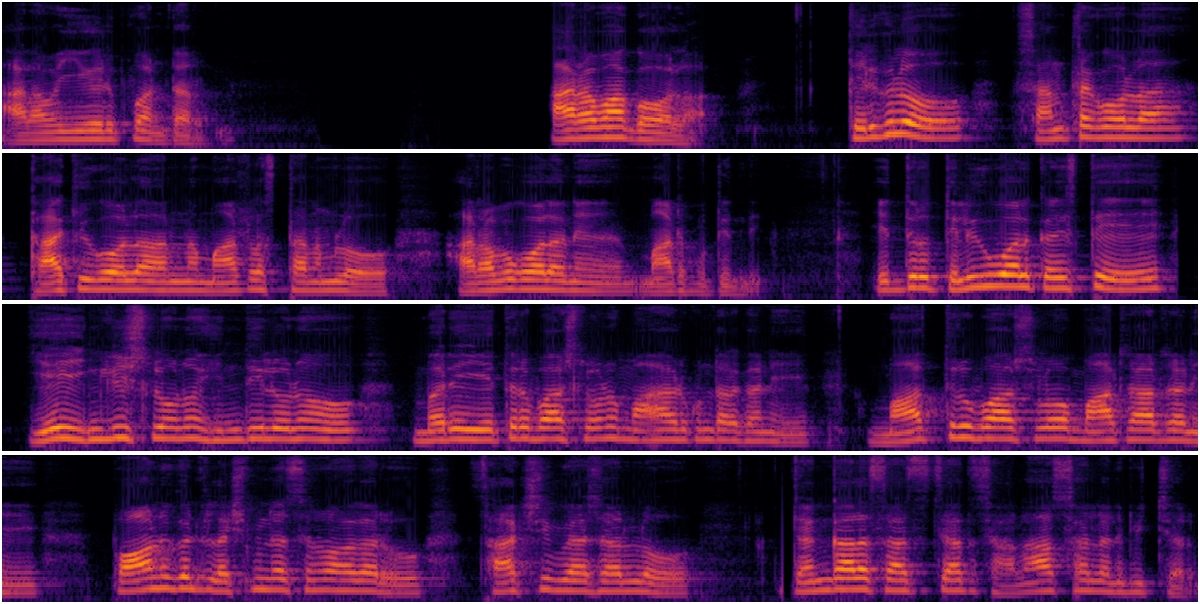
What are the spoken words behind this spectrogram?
అరవై ఏడుపు అంటారు. అరవగోళ తెలుగులో సంతగోళ కాకిగోళ అన్న మాటల స్థానంలో అరవగోల అనే మాట పుట్టింది. ఇద్దరు తెలుగు వాళ్ళు కలిస్తే ఏ ఇంగ్లీష్లోనో హిందీలోనో మరి ఇతర భాషలోనో మాట్లాడుకుంటారు కానీ మాతృభాషలో మాట్లాడరని పానుగంటి లక్ష్మీనరసింహరావు గారు సాక్షి వ్యాసాల్లో జంగాల శాస్త్రి చేత చాలాసార్లు అనిపించారు.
